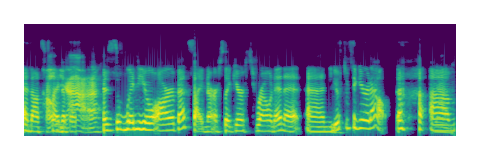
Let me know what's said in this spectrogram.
and that's kind yeah. of like, when you are a bedside nurse, like you're thrown in it and you have to figure it out. um, yeah.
